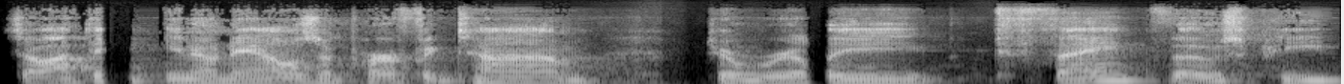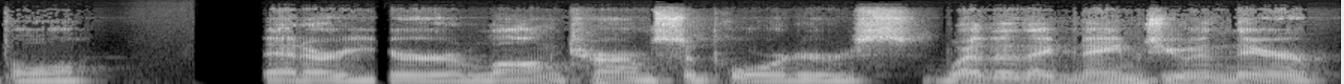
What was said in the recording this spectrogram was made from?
So I think, you know, now is a perfect time to really thank those people that are your long term supporters, whether they've named you in their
